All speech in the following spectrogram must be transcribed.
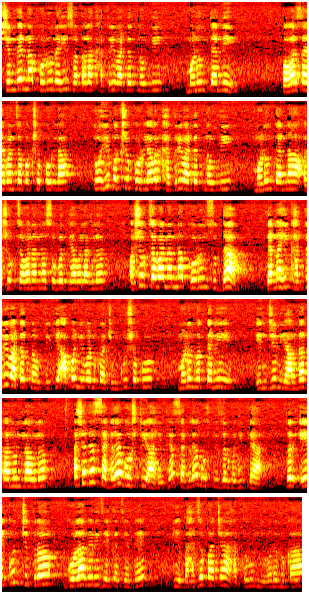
शिंदेना फोडूनही स्वतःला खात्री वाटत नव्हती. म्हणून त्यांनी पवार साहेबांचा पक्ष फोडला. तोही पक्ष फोडल्यावर खात्री वाटत नव्हती. म्हणून त्यांना अशोक चव्हाणांना सोबत घ्यावं लागलं. अशोक चव्हाणांना फोडून सुद्धा त्यांना ही खात्री वाटत नव्हती की आपण निवडणुका जिंकू शकू. म्हणून मग त्यांनी इंजिन यार्डात आणून लावलं. अशा ज्या सगळ्या गोष्टी आहेत ह्या सगळ्या गोष्टी जर बघितल्या तर एकूण चित्र गोळाबेरीज एकच येते की भाजपाच्या हातून निवडणुका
